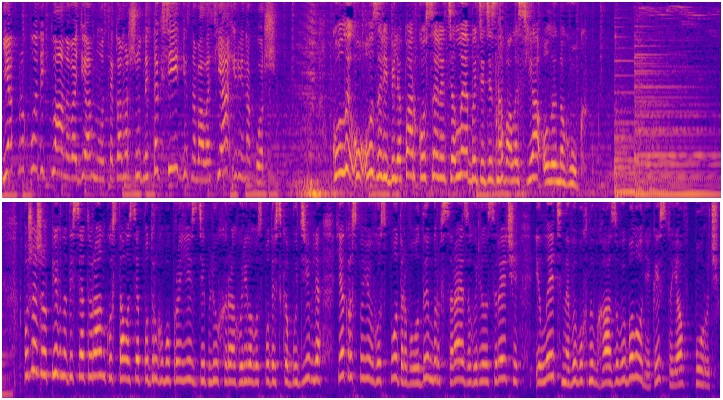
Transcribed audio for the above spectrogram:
Як проходить планова діагностика маршрутних таксі, дізнавалась я, Ірина Корж. Коли у озері біля парку оселяться лебеді, дізнавалась я, Олена Гук. Пожежа о пів на десяту ранку сталася по другому проїзді Блюхера. Горіла господарська будівля. Як розповів господар Володимир, в сараї загорілися речі і ледь не вибухнув газовий балон, який стояв поруч.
